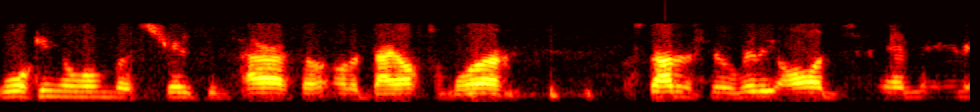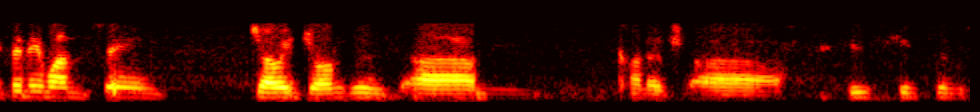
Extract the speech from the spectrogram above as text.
walking along the streets in Paris on a day off from work, I started to feel really odd. And, and if anyone's seen Joey Johns' um, kind of uh, his symptoms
